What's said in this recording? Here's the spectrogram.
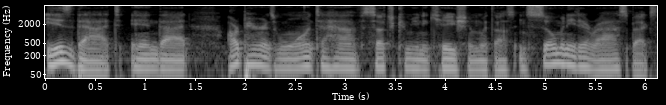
is that in that our parents want to have such communication with us in so many different aspects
